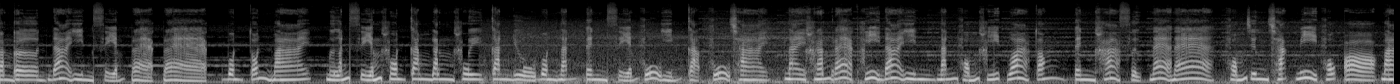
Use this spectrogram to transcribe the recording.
บังเอิญได้ยินเสียงแปลกๆบนต้นไม้ เหมือนเสียงคนกำลังคุยกันอยู่บนนั้นเป็นเสียงผู้หญิงกับผู้ชาย ในครั้งแรกที่ได้ยินนั้นผมคิดว่าต้องเป็นข้าศึกแน่ๆผมจึงชักมีดพกออกมา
